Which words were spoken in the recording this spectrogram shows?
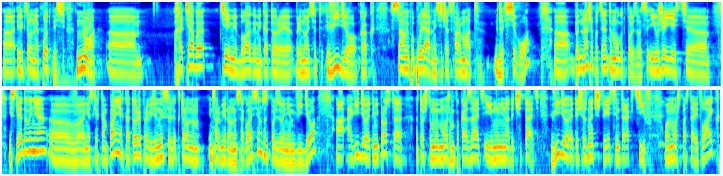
э, электронная подпись, но э, хотя бы теми благами, которые приносят видео как самый популярный сейчас формат для всего, а, наши пациенты могут пользоваться. И уже есть э, исследования э, в нескольких компаниях, которые проведены с электронным информированным согласием, с использованием видео. А, а видео это не просто то, что мы можем показать, и ему не надо читать. Видео это еще значит, что есть интерактив. Он может поставить лайк,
